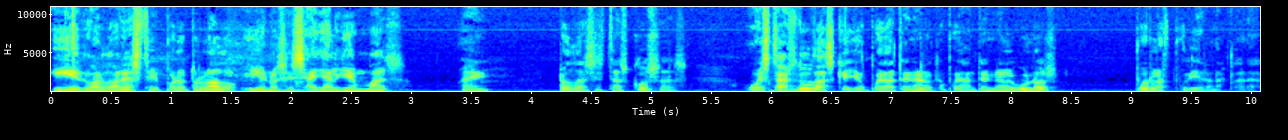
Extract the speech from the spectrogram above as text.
y Eduardo Areste, por otro lado, y yo no sé si hay alguien más, ¿eh? todas estas cosas o estas dudas que yo pueda tener o que puedan tener algunos, pues las pudieran aclarar.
